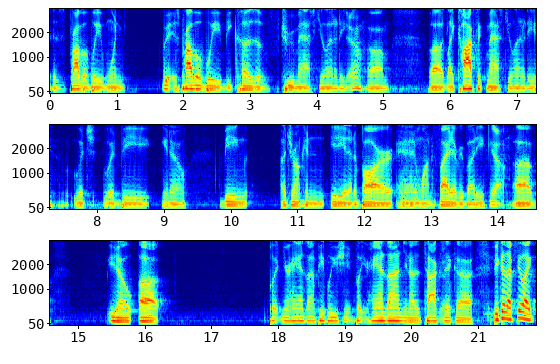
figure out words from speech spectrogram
is probably one is probably because of true masculinity. Yeah. Um, uh, like toxic masculinity, which would be you know being a drunken idiot at a bar and wanting to fight everybody. Yeah. Uh, you know, uh, putting your hands on people you shouldn't put your hands on. You know, the toxic. Uh, because I feel like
